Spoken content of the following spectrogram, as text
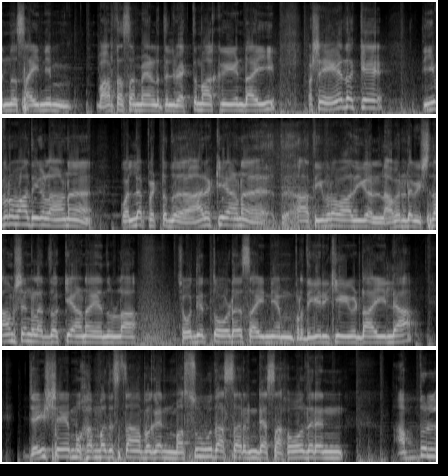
എന്ന് സൈന്യം വാർത്താ സമ്മേളനത്തിൽ വ്യക്തമാക്കുകയുണ്ടായി. പക്ഷേ ഏതൊക്കെ തീവ്രവാദികളാണ് കൊല്ലപ്പെട്ടത്? ആരൊക്കെയാണ് ആ തീവ്രവാദികൾ? അവരുടെ വിശദാംശങ്ങൾ എന്തൊക്കെയാണ് എന്നുള്ള ചോദ്യത്തോട് സൈന്യം പ്രതികരിക്കുകയുണ്ടായില്ല. ജെയ്ഷെ മുഹമ്മദ് സ്ഥാപകൻ മസൂദ് അസറിന്റെ സഹോദരൻ അബ്ദുൽ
